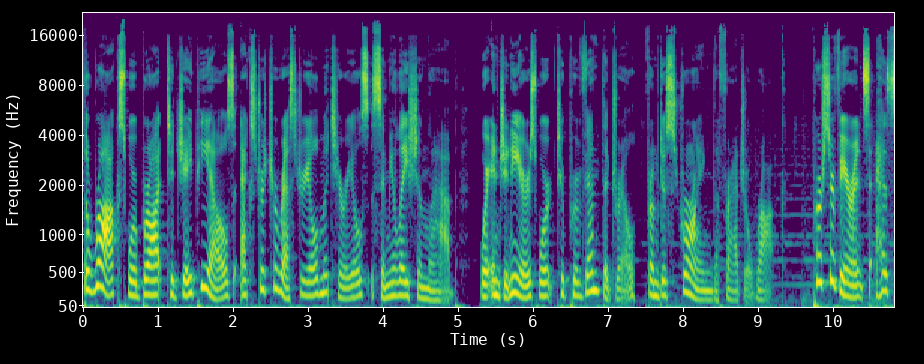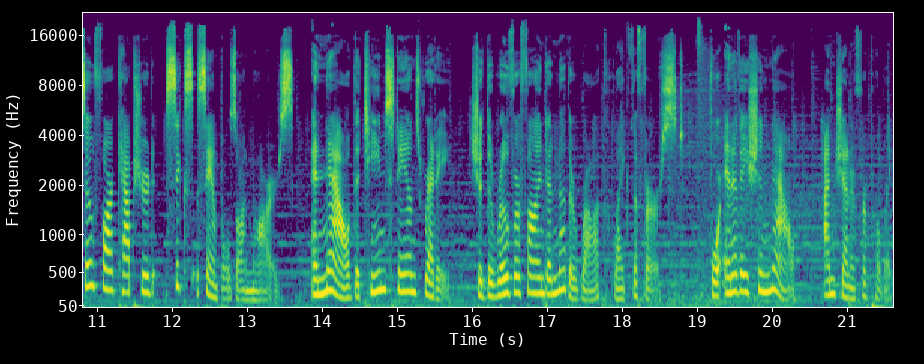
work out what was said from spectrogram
The rocks were brought to JPL's Extraterrestrial Materials Simulation Lab, where engineers worked to prevent the drill from destroying the fragile rock. Perseverance has so far captured six samples on Mars, and now the team stands ready should the rover find another rock like the first. For Innovation Now, I'm Jennifer Pulley.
